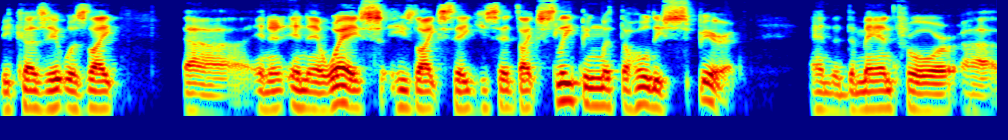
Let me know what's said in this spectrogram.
because it was like, uh, in a, in a way, he's like he said, like sleeping with the Holy Spirit, and the demand for uh,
